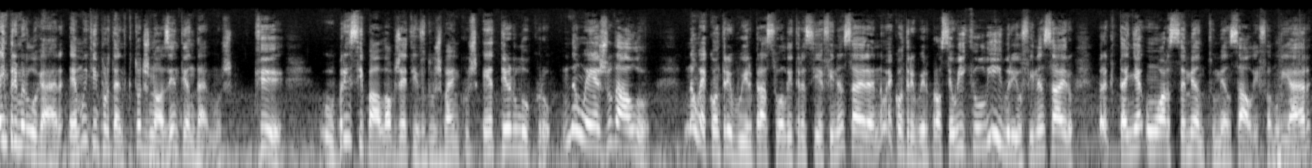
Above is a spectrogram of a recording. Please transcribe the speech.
Em primeiro lugar, é muito importante que todos nós entendamos que o principal objetivo dos bancos é ter lucro, não é ajudá-lo, não é contribuir para a sua literacia financeira, não é contribuir para o seu equilíbrio financeiro, para que tenha um orçamento mensal e familiar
